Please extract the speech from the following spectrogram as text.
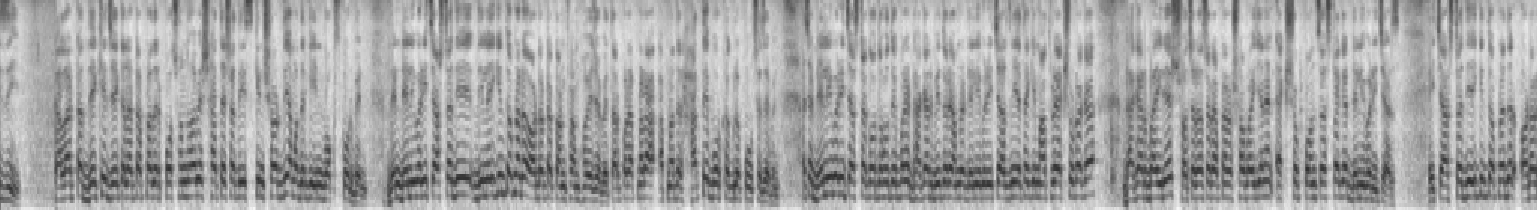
ইজি কালারটা দেখে যে কালারটা আপনাদের পছন্দ হবে, সাথে সাথে স্ক্রিনশট দিয়ে আমাদেরকে ইনবক্স করবেন। দেন ডেলিভারি চার্জটা দিয়ে দিলেই কিন্তু আপনারা অর্ডারটা কনফার্ম হয়ে যাবে। তারপর আপনারা আপনাদের হাতে বোরখাগুলো পৌঁছে যাবেন। আচ্ছা ডেলিভারি চার্জটা কত হতে পারে? ঢাকার ভিতরে আমরা ডেলিভারি চার্জ নিয়ে থাকি মাত্র একশো টাকা। ঢাকার বাইরে সচরাচর আপনারা সবাই জানেন একশো পঞ্চাশ টাকার ডেলিভারি চার্জ এই চার্জটা দিয়েই কিন্তু আপনাদের অর্ডার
